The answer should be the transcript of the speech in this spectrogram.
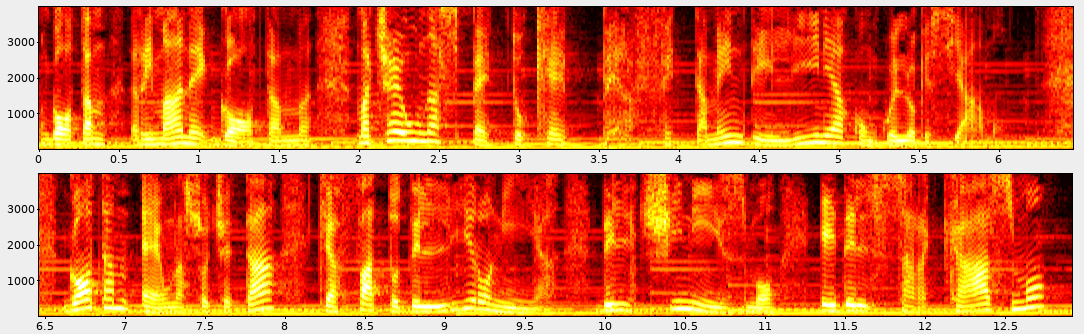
Gotham rimane Gotham, ma c'è un aspetto che è perfettamente in linea con quello che siamo. Gotham è una società che ha fatto dell'ironia, del cinismo e del sarcasmo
